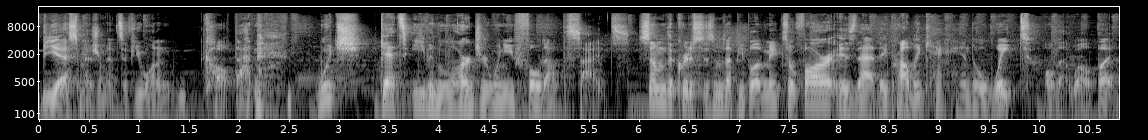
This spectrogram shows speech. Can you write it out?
BS measurements, if you want to call it that, which gets even larger when you fold out the sides. Some of the criticisms that people have made so far is that they probably can't handle weight all that well, but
